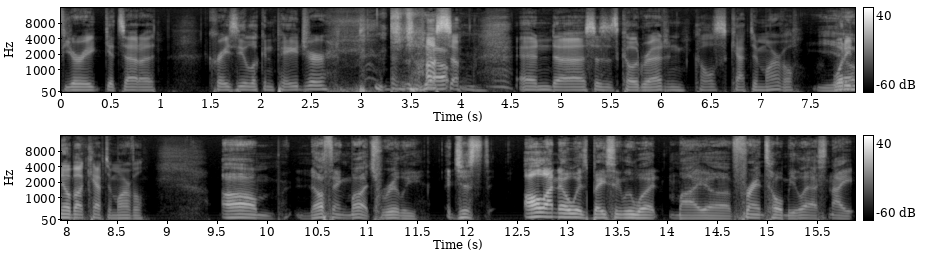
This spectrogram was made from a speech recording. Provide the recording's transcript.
Fury gets out a crazy looking pager It's Yep. awesome. and uh, says it's code red and calls Captain Marvel. What do you know about Captain Marvel? Um, nothing much really. Just all I know is basically what my uh, friend told me last night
